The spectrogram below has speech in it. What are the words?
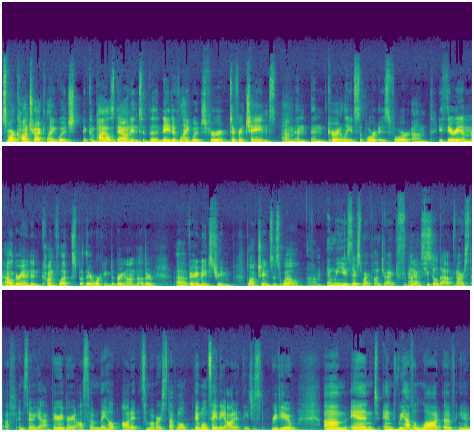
smart contract language. It compiles down into the native language for different chains, um, and and currently its support is for um, Ethereum, Algorand, and Conflux, but they're working to bring on other uh, very mainstream blockchains as well. Um, and we use their smart contracts uh, Yes. to build out Yeah. our stuff. And so, yeah, very, very awesome. They help audit some of our stuff. Well, they won't say they audit; they just review. Um, and and we have a lot of you know.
